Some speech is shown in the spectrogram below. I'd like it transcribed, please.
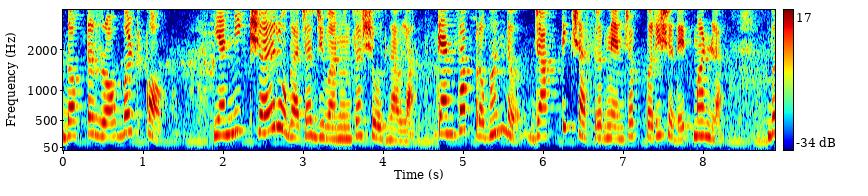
डॉक्टर रॉबर्ट कॉक यांनी क्षयरोगाच्या जीवाणूंचा शोध लावला. त्यांचा प्रबंध जागतिक शास्त्रज्ञांच्या परिषदेत मांडला व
